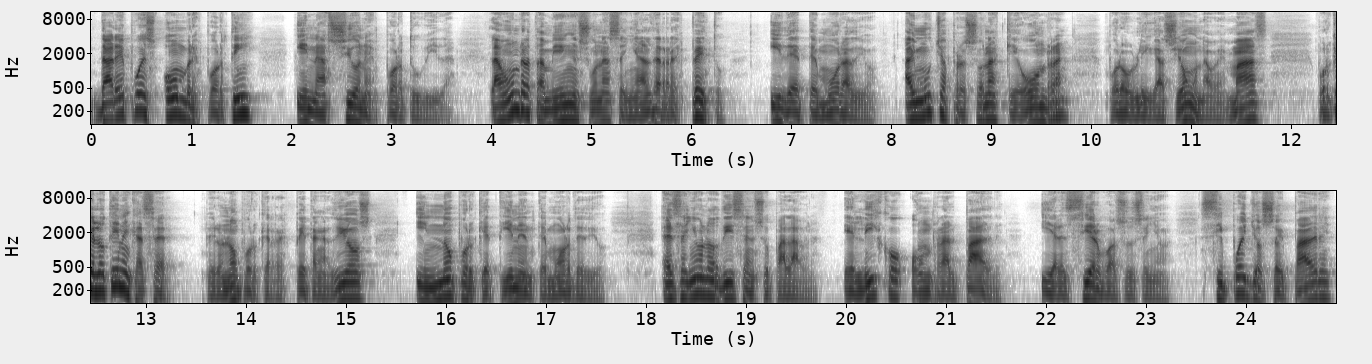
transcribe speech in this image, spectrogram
Daré pues hombres por ti y naciones por tu vida. La honra también es una señal de respeto y de temor a Dios. Hay muchas personas que honran por obligación, una vez más, porque lo tienen que hacer, pero no porque respetan a Dios y no porque tienen temor de Dios. El Señor nos dice en su palabra, el Hijo honra al Padre y el siervo a su Señor. Si pues yo soy Padre,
